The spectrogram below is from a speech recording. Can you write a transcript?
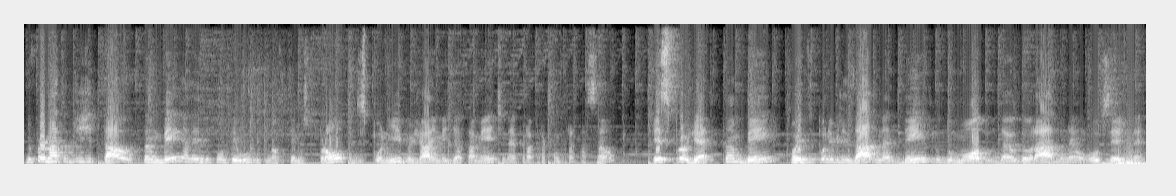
No formato digital, também além do conteúdo que nós temos pronto, disponível já imediatamente né, para contratação, esse projeto também foi disponibilizado né, dentro do módulo da Eldorado, né, ou seja, né,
